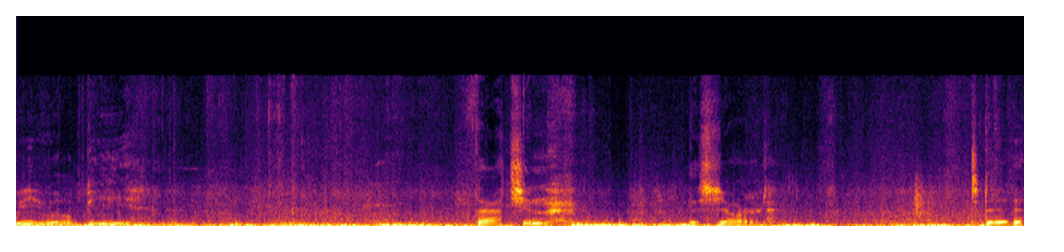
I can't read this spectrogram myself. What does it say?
we will be thatching this yard today.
